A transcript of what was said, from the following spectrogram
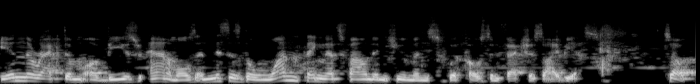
in the rectum of these animals, and this is the one thing that's found in humans with post-infectious IBS. So,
